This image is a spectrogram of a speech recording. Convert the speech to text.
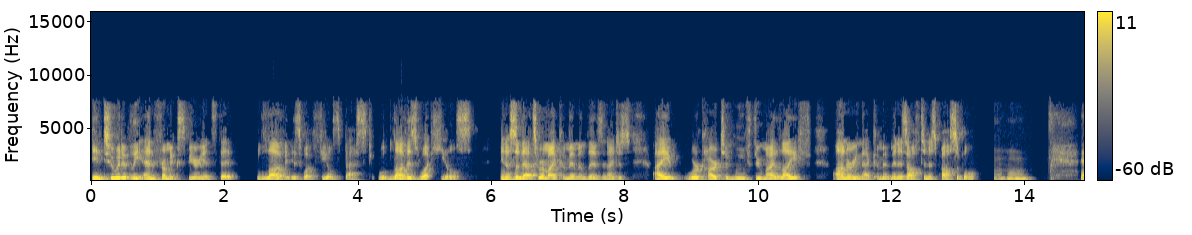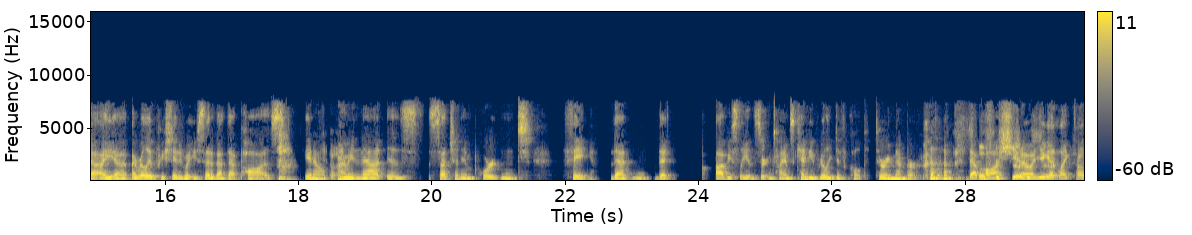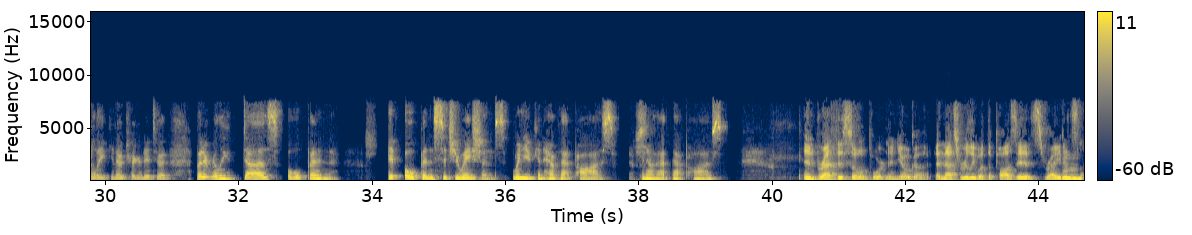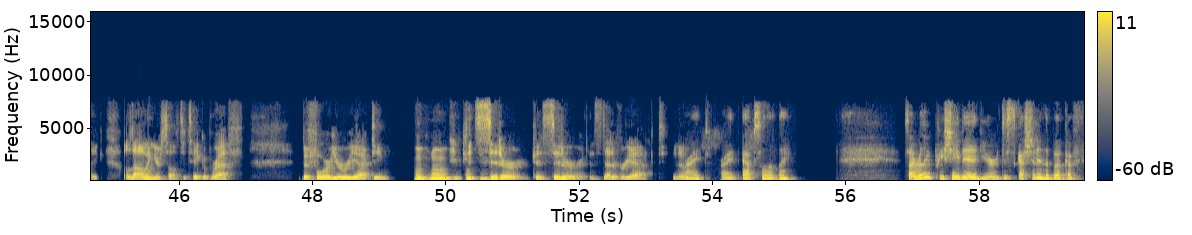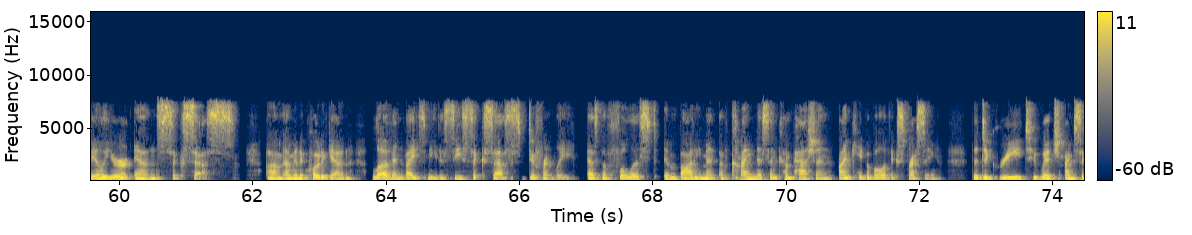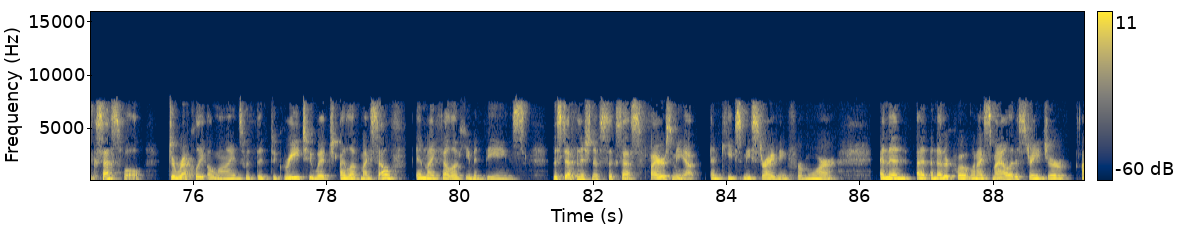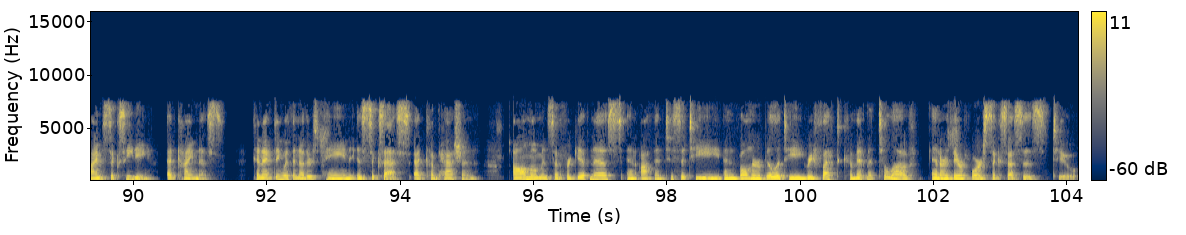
intuitively and from experience that love is what feels best. Love mm-hmm. is what heals. You know, mm-hmm. so that's where my commitment lives, and I just I work hard to move through my life honoring that commitment as often as possible. Mm-hmm. Yeah, I uh, I really appreciated what you said about that pause. You know, yeah. I mean that is such an important thing that that obviously in certain times can be really difficult to remember that oh, pause sure, you know and sure. you get like totally you know triggered into it but it really does open it opens situations when you can have that pause you know that that pause. And breath is so important in yoga, and that's really what the pause is, right? Mm. It's like allowing yourself to take a breath before you're reacting. Mm-hmm. and mm-hmm. consider mm-hmm. consider instead of react you know right right absolutely so I really appreciated your discussion in the book of failure and success. Um, I'm going to quote again Love invites me to see success differently as the fullest embodiment of kindness and compassion I'm capable of expressing. The degree to which I'm successful directly aligns with the degree to which I love myself and my fellow human beings. This definition of success fires me up and keeps me striving for more. And then a, another quote When I smile at a stranger, I'm succeeding at kindness. Connecting with another's pain is success at compassion. All moments of forgiveness and authenticity and vulnerability reflect commitment to love and are therefore successes too.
